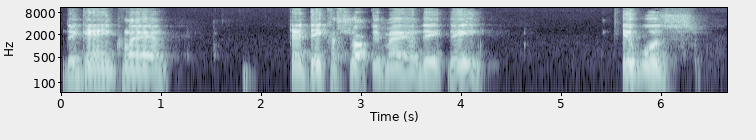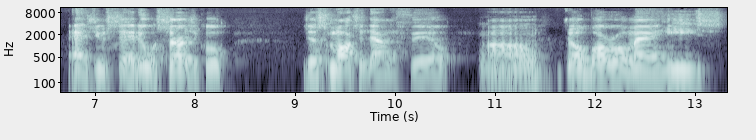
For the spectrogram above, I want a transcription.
the game plan that they constructed, man, they, they, it was, as you said, it was surgical, just marching down the field. Mhm. Um, Joe Burrow, man, he's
